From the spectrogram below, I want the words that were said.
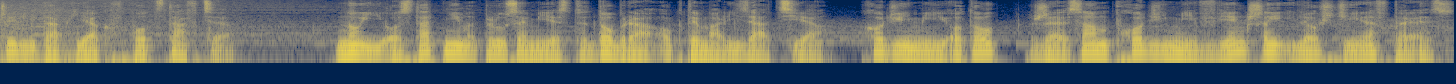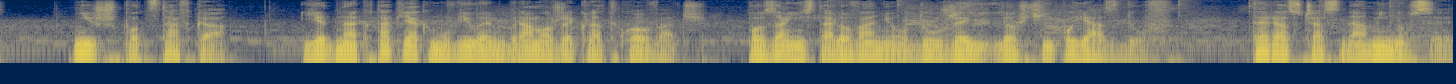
czyli tak jak w podstawce. No i ostatnim plusem jest dobra optymalizacja. Chodzi mi o to, że sam wchodzi mi w większej ilości FPS niż podstawka. Jednak tak jak mówiłem gra może klatkować po zainstalowaniu dużej ilości pojazdów. Teraz czas na minusy.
